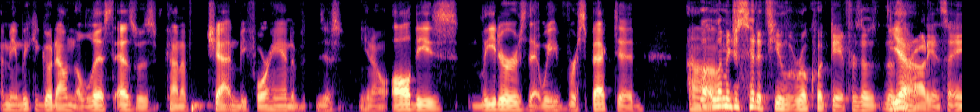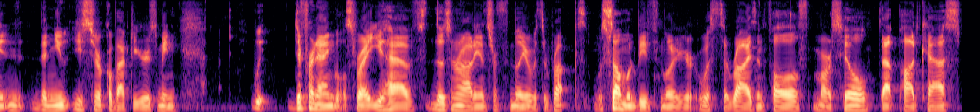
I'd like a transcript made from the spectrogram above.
I mean, we could go down the list. Ez was kind of chatting beforehand of just you know all these leaders that we've respected. Um, well, let me um, just hit a few real quick, Dave, for those, those yeah. in our audience, and then you you circle back to yours. I mean, we, different angles, right? You have those in our audience are familiar with the some would be familiar with the rise and fall of Mars Hill, that podcast,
